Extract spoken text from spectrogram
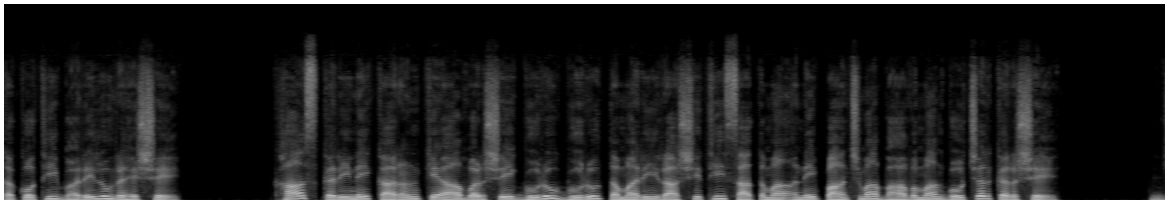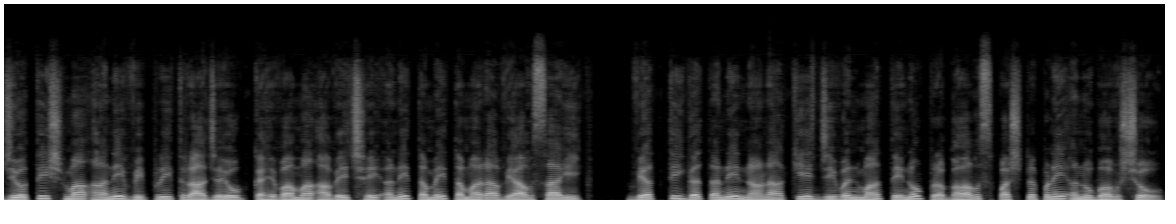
તકોથી ભરેલું રહેશે. ખાસ કરીને કારણ કે આ વર્ષે ગુરુ ગુરુ તમારી રાશિથી સાતમા અને પાંચમા ભાવમાં ગોચર કરશે. જ્યોતિષમાં આને વિપરીત રાજયોગ કહેવામાં આવે છે અને તમે તમારા વ્યાવસાયિક, વ્યક્તિગત અને નાણાકીય જીવનમાં તેનો પ્રભાવ સ્પષ્ટપણે અનુભવશો.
